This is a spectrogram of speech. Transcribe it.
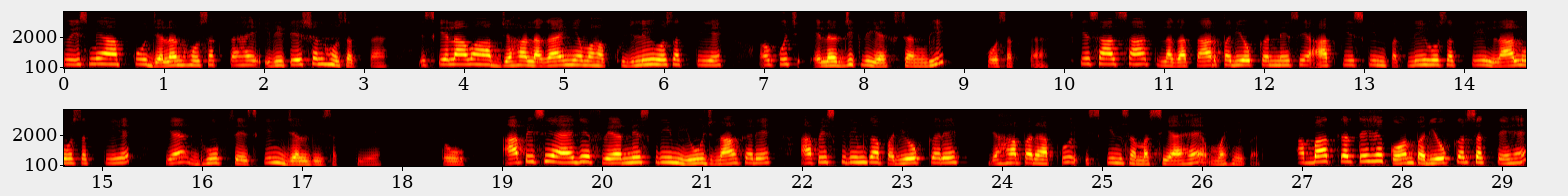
तो इसमें आपको जलन हो सकता है, इरिटेशन हो सकता है। इसके अलावा आप जहाँ लगाएँगे वहाँ खुजली हो सकती है और कुछ एलर्जिक रिएक्शन भी हो सकता है। इसके साथ साथ लगातार प्रयोग करने से आपकी स्किन पतली हो सकती है, लाल हो सकती है या धूप से स्किन जल भी सकती है। तो आप इसे as a fairness cream use ना करें। आप इस क्रीम का प्रयोग करें जहाँ पर आपको स्किन समस्या है वहीं पर। अब बात करते हैं कौन प्रयोग कर सकते हैं।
